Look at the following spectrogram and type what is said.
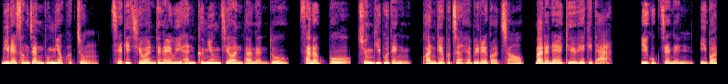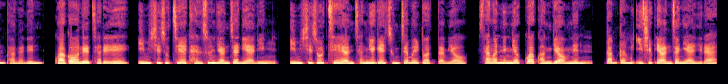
미래성장 동력 확충, 재기 지원 등을 위한 금융 지원 방안도 산업부, 중기부 등 관계부처 협의를 거쳐 마련할 계획이다. 이 국장은 이번 방안은 과거 4차례의 임시조치의 단순 연장이 아닌 임시조치의 연착륙에 중점을 뒀다며 상환 능력과 관계없는 깜깜 이식 연장이 아니라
